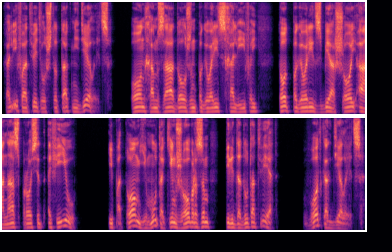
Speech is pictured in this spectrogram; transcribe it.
Халифа ответил, что так не делается. Он, Хамза, должен поговорить с халифой, тот поговорит с Биашой, а она спросит Афию. И потом ему таким же образом передадут ответ. Вот как делается.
